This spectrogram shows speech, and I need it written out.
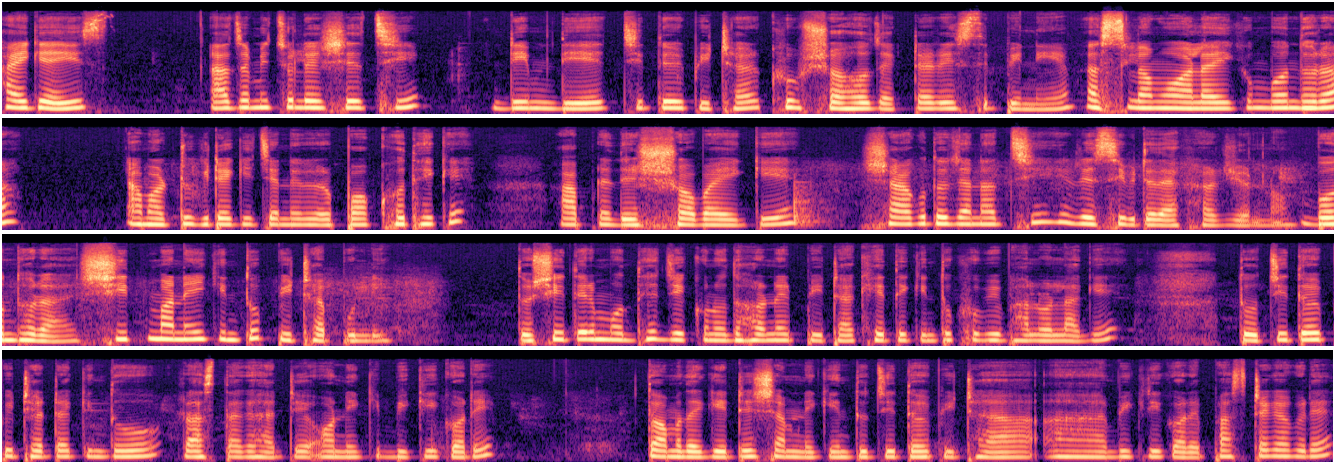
Hi guys, আজ আমি চলে এসেছি ডিম দিয়ে চিতই পিঠার খুব সহজ একটা রেসিপি নিয়ে। আসসালামু আলাইকুম বন্ধুরা, আমার টুকিটাকি চ্যানেলের পক্ষ থেকে আপনাদের সবাইকে স্বাগত জানাচ্ছি রেসিপিটা দেখার জন্য। বন্ধুরা, শীত মানেই কিন্তু পিঠাপুলি তো শীতের মধ্যে যে কোনো ধরনের পিঠা খেতে কিন্তু খুবই ভালো লাগে। তো চিতই পিঠাটা কিন্তু রাস্তাঘাটে অনেকে বিক্রি করে। তো আমাদের গেটের সামনে কিন্তু চিতই পিঠা বিক্রি করে পাঁচ টাকা করে।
